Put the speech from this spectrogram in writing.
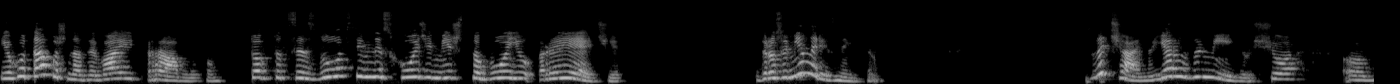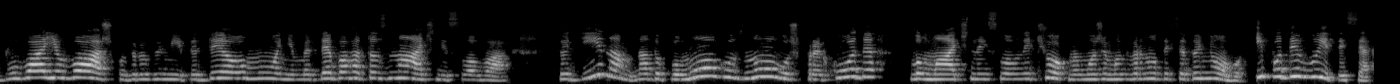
Його також називають равликом. Тобто це зовсім не схожі між собою речі. Зрозуміли різницю? Звичайно, я розумію, що е, буває важко зрозуміти, де омоніми, де багатозначні слова. Тоді нам на допомогу знову ж приходить тлумачний словничок. Ми можемо звернутися до нього і подивитися,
